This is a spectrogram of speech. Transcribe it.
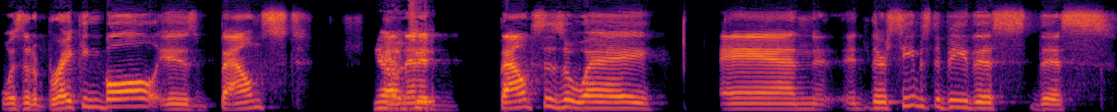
was it a breaking ball? Is bounced, yeah, and then it bounces away, and it, there seems to be this this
